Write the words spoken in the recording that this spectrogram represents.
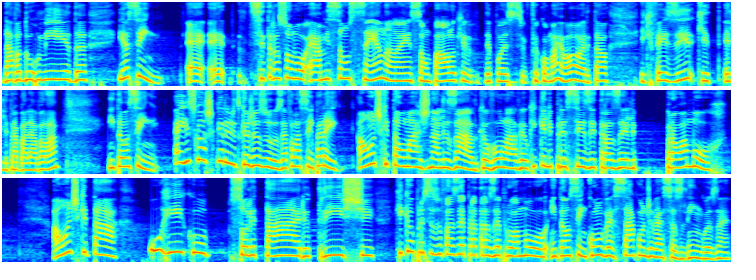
dava dormida, e assim, é, é, se transformou. É a missão Sena, né, em São Paulo, que depois ficou maior e tal, e que fez que ele trabalhava lá. Então, assim, é isso que eu acho que acredito que é Jesus. É falar assim, peraí, aonde que está o marginalizado? Que eu vou lá ver o que, que ele precisa e trazer ele para o amor. Aonde que está o rico solitário, triste? O que, que eu preciso fazer para trazer para o amor? Então, assim, conversar com diversas línguas, né?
